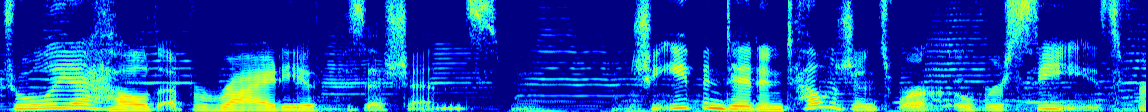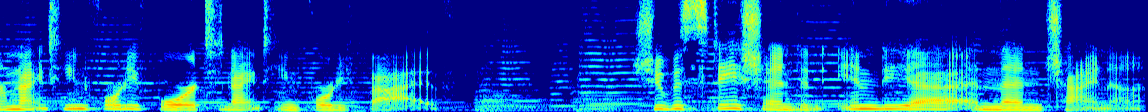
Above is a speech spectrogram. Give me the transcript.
Julia held a variety of positions. She even did intelligence work overseas from 1944 to 1945. She was stationed in India and then China.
